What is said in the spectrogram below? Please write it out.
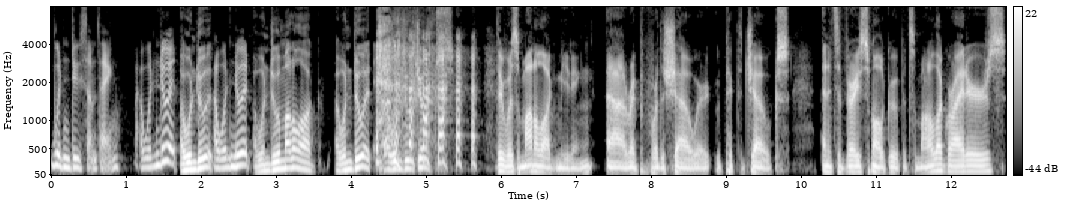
wouldn't do something. I wouldn't do it. I wouldn't do it. I wouldn't do it. I wouldn't do a monologue. I wouldn't do it. I wouldn't do jokes. There was a monologue meeting uh, right before the show where we picked the jokes, and it's a very small group. It's the monologue writers,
